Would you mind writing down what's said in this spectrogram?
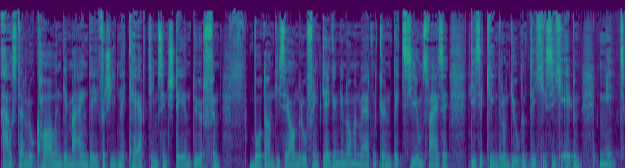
aus der lokalen Gemeinde verschiedene Care-Teams entstehen dürfen, wo dann diese Anrufe entgegengenommen werden können, beziehungsweise diese Kinder und Jugendliche sich eben mit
